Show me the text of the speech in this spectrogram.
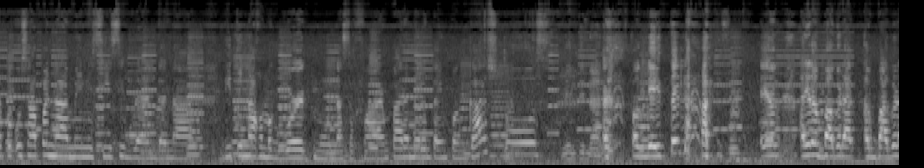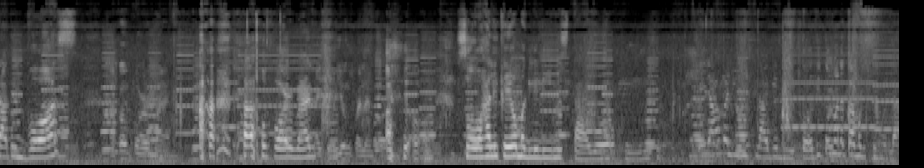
napag-usapan namin ni Sisi Brenda na dito na ako mag-work muna sa farm para meron tayong panggastos, Maintenance. pang maintenance. Ayun, ayun ang bago, nat ang bago nating boss. Ako foreman. Ako, foreman. Ay, so yung pala oo. So, halik kayo, maglilinis tayo. Okay. Kailangan malinis lagi dito. Dito muna tayo magsimula.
